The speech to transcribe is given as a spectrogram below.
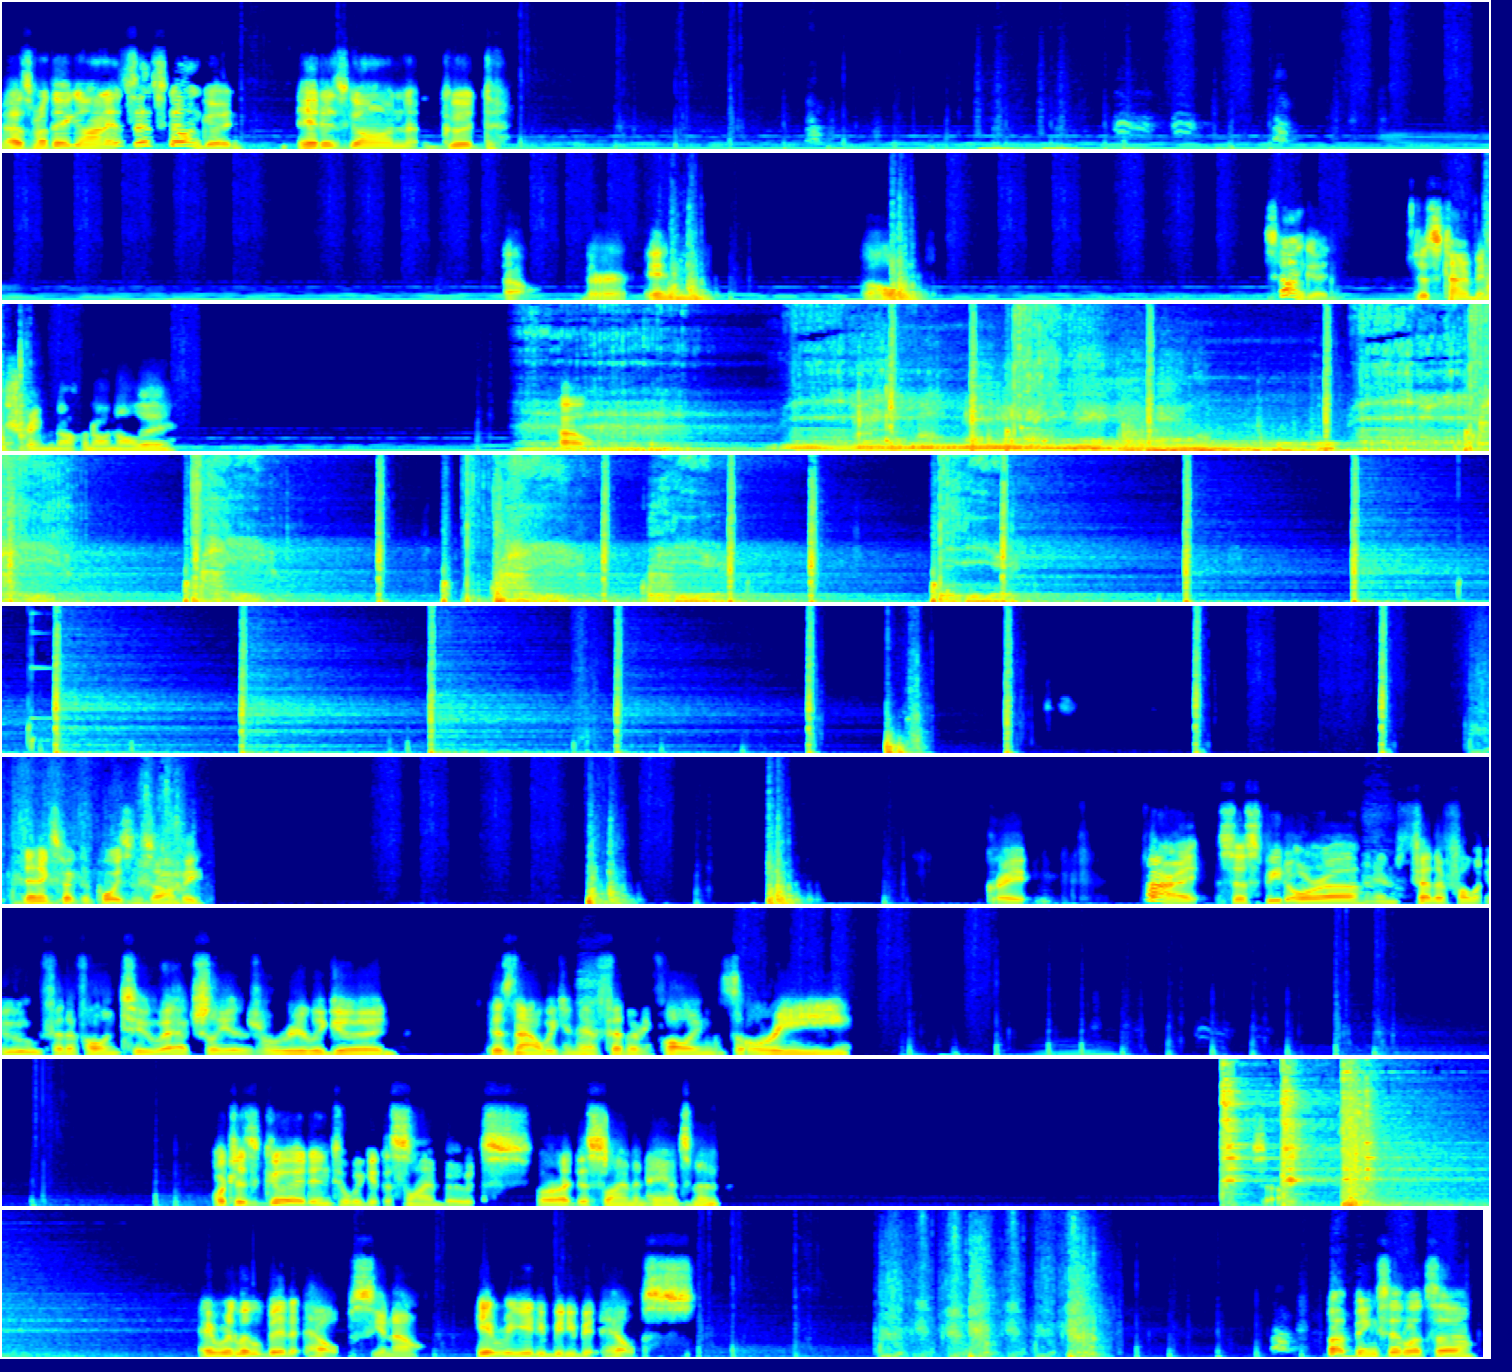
How's my day gone? It's it's going good. It has gone good. Oh, they're in the hole. It's going good. Just kind of been streaming off and on all day. Oh. Didn't expect a poison zombie. Great. Alright, so Speed Aura and Feather Falling. Ooh, Feather Falling 2 actually is really good. Because now we can have Feather Falling 3. Which is good until we get the slime boots, or like the slime enhancement. Every little bit it helps, you know. Every itty bitty bit helps. But being said, let's uh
